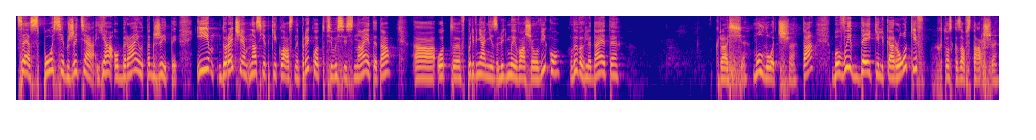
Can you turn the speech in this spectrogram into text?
це спосіб життя. Я обираю так жити. І, до речі, в нас є такий класний приклад, всі ви всі знаєте. Та? А, от е, в порівнянні з людьми вашого віку ви виглядаєте краще, молодше. Та? Бо ви декілька років, хто сказав старше,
